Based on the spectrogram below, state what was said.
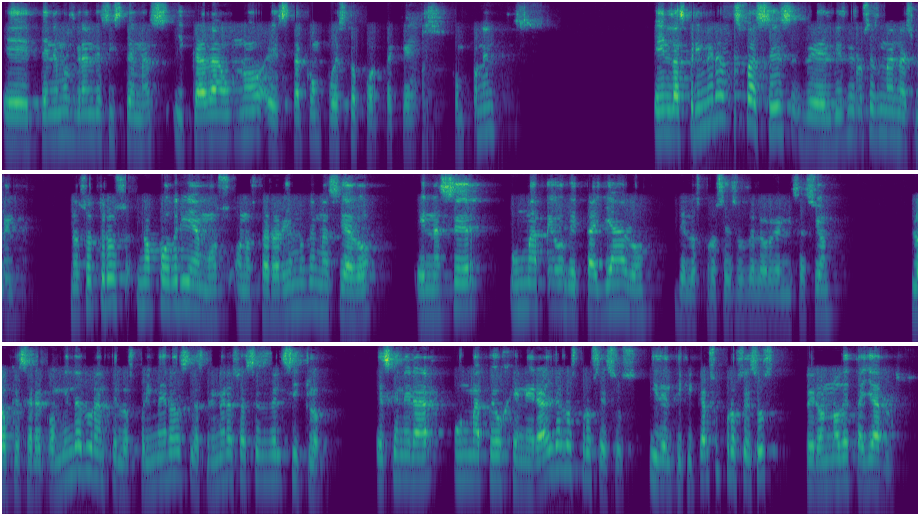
tenemos grandes sistemas y cada uno está compuesto por pequeños componentes. En las primeras fases del Business Process Management, nosotros no podríamos o nos tardaríamos demasiado en hacer un mapeo detallado de los procesos de la organización. Lo que se recomienda durante los primeros, las primeras fases del ciclo es generar un mapeo general de los procesos, identificar sus procesos, pero no detallarlos.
